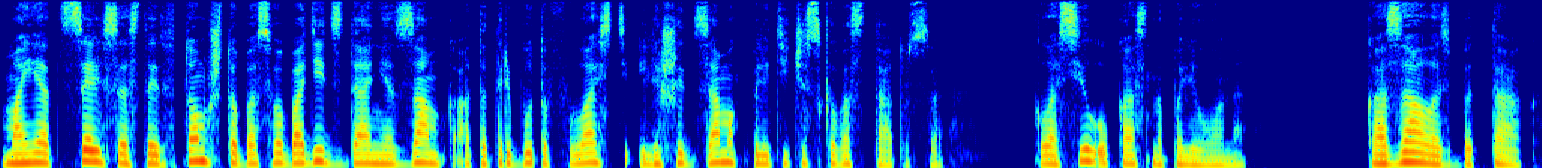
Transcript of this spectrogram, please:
Моя цель состоит в том, чтобы освободить здание замка от атрибутов власти и лишить замок политического статуса, гласил указ Наполеона. Казалось бы, так.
